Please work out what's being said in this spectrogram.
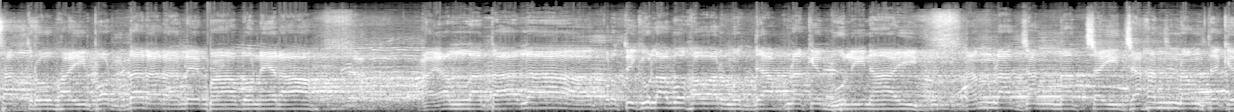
ছাত্র ভাই, পর্দার আড়ালে মা বোনেরা। আয় আল্লাহ প্রতিকূল আবহাওয়ার মধ্যে আপনাকে ভুলি নাই। আমরা জান্নাত চাই, জাহান্নাম থেকে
